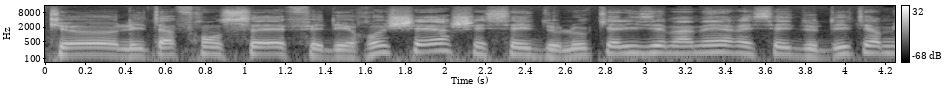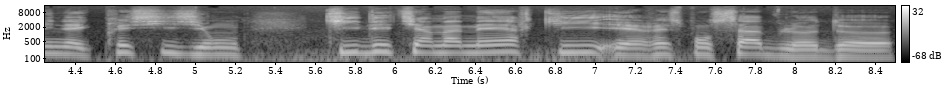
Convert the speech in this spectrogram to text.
que l'État français fait des recherches, essaye de localiser ma mère, essaye de déterminer avec précision qui détient ma mère, qui est responsable de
